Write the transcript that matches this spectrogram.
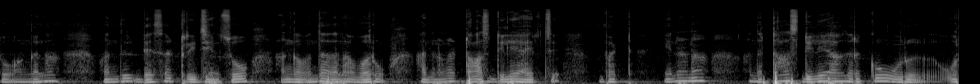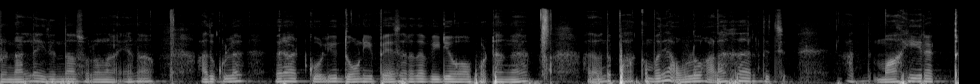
ஸோ அங்கெல்லாம் வந்து டெசர்ட் ரீஜியன் ஸோ அங்கே வந்து அதெல்லாம் வரும். அதனால டாஸ் டிலே ஆயிடுச்சு பட் என்னென்னா அந்த டாஸ் டிலே ஆகிறதுக்கும் ஒரு ஒரு நல்ல இதுன்னு தான் சொல்லலாம். ஏன்னா அதுக்குள்ளே விராட் கோலி தோனி பேசுகிறத வீடியோவாக போட்டாங்க. அதை வந்து பார்க்கும்போதே அவ்வளோ அழகாக இருந்துச்சு. அந்த மாஹிரட்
